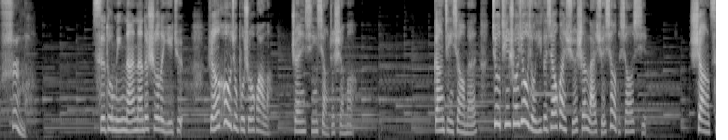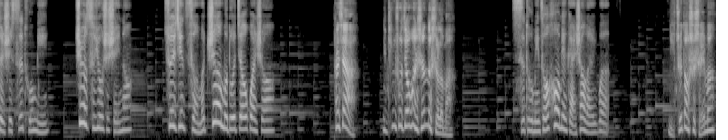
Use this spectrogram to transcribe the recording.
是吗？”司徒明喃喃的说了一句，然后就不说话了，专心想着什么。刚进校门，就听说又有一个交换学生来学校的消息。上次是司徒明，这次又是谁呢？最近怎么这么多交换生？潘夏，你听说交换生的事了吗？司徒明从后面赶上来问。你知道是谁吗？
